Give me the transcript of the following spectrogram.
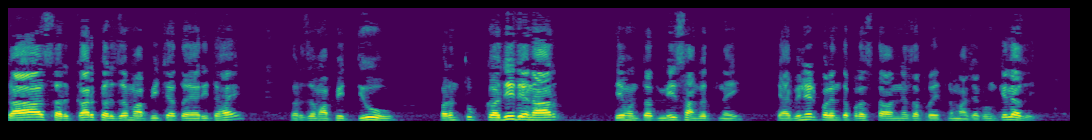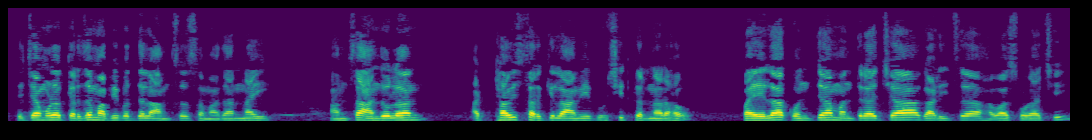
का सरकार कर्जमाफीच्या तयारीत आहे? कर्जमाफी देऊ परंतु कधी देणार ते म्हणतात मी सांगत नाही. कॅबिनेटपर्यंत प्रस्ताव आणण्याचा प्रयत्न माझ्याकडून केला जाईल. त्याच्यामुळं कर्जमाफीबद्दल आमचं समाधान नाही. आमचं आंदोलन अठ्ठावीस तारखेला आम्ही घोषित करणार आहोत. पहिला कोणत्या मंत्र्याच्या गाडीचा हवा सोळाची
